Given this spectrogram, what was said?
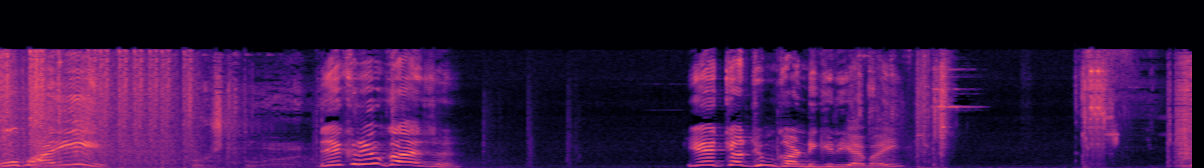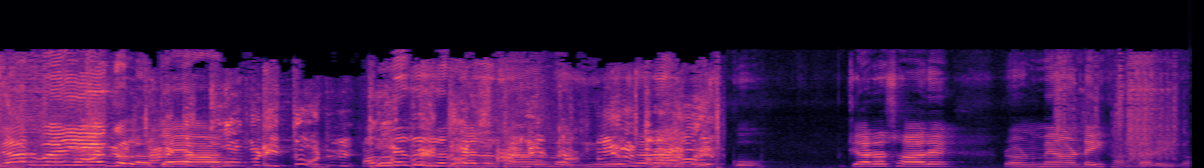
ओ भाई! देख रहे हो गाइस ये क्या जिमकांडी गिरी है भाई? यार भाई ये गलत है यार। हमने तो समझा था इसको। बेचारा सारे राउंड में अंडा ही खाता रहेगा।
